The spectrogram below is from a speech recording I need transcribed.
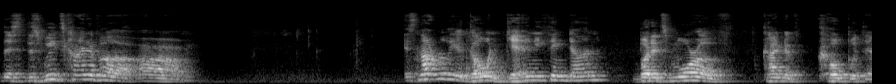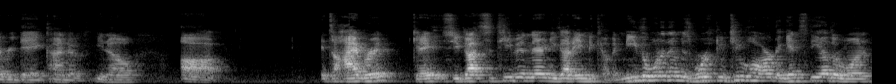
This this weed's kind of a um, it's not really a go and get anything done, but it's more of kind of cope with every day, kind of you know. Uh, it's a hybrid, okay? So you got sativa in there and you got indica, but neither one of them is working too hard against the other one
